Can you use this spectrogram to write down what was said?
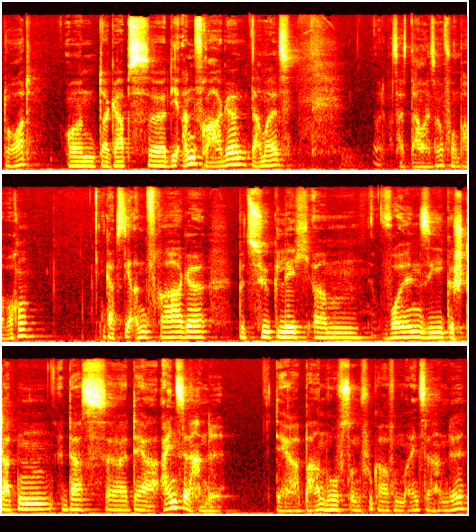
dort. Und da gab es äh, die Anfrage damals, oder was heißt damals, ne, vor ein paar Wochen, gab es die Anfrage bezüglich, ähm, wollen Sie gestatten, dass äh, der Einzelhandel der Bahnhofs- und Flughafen-Einzelhandel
